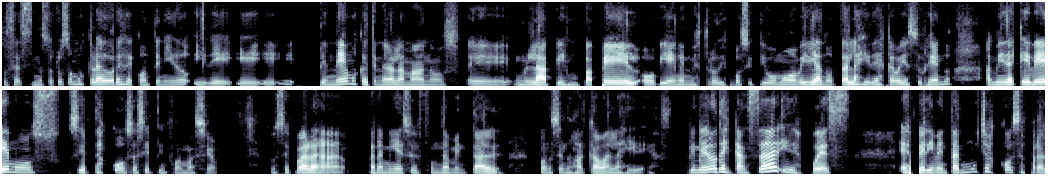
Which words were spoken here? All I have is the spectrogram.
o sea, si nosotros somos creadores de contenido y de, eh, tenemos que tener a la mano un lápiz, un papel o bien en nuestro dispositivo móvil y anotar las ideas que vayan surgiendo a medida que vemos ciertas cosas, cierta información. Entonces, para, para mí eso es fundamental cuando se nos acaban las ideas. Primero descansar y después experimentar muchas cosas para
